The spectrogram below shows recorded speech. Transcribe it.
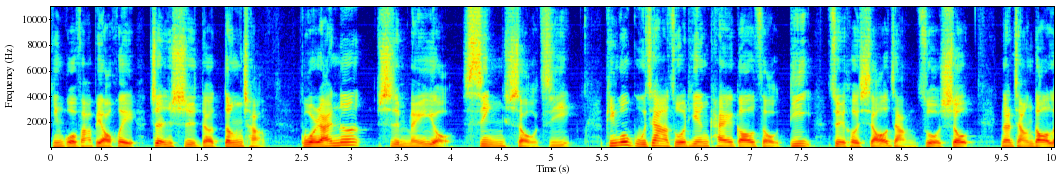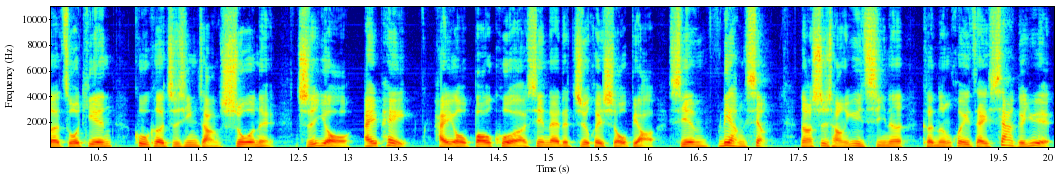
苹果发表会正式的登场，果然呢是没有新手机。苹果股价昨天开高走低，最后小涨作收。那讲到了昨天，库克执行长说呢，只有 iPad 还有包括现在的智慧手表先亮相。那市场预期呢，可能会在下个月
